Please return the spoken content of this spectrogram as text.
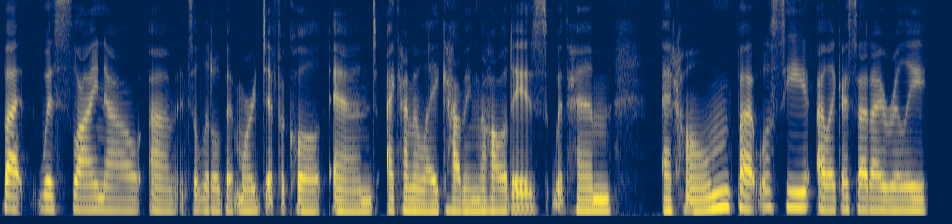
But with Sly now, um, it's a little bit more difficult. And I kind of like having the holidays with him at home, but we'll see. I like I said, I really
